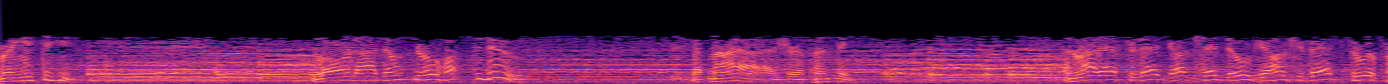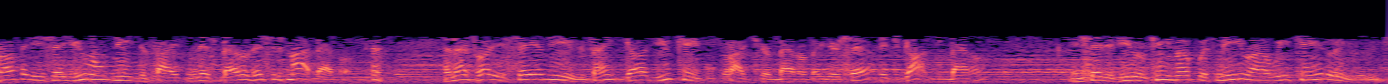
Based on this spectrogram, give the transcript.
Bring it to Him. Lord, I don't know what to do, but my eyes are upon Thee. And right after that, God said to old Jehoshaphat through a prophet, He said, You won't need to fight in this battle. This is my battle. and that's what He's saying to you. Thank God you can't fight your battle by yourself. It's God's battle. He said, If you will team up with me, well, we can't lose.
